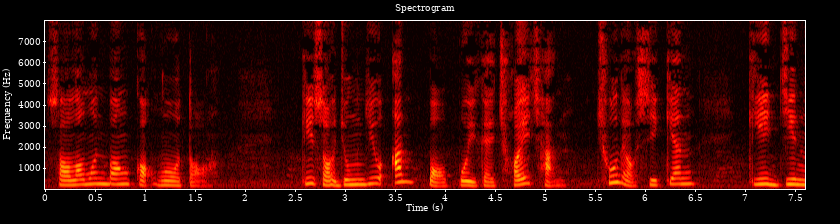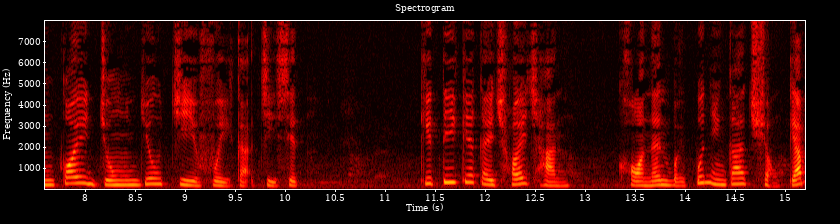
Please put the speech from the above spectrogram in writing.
所羅門幫國王多，佢所重要安伯贝嘅财产，除了时間，佢應該重要智慧嘅知識，佢啲嘅嘅产。可能未俾人家抢劫，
